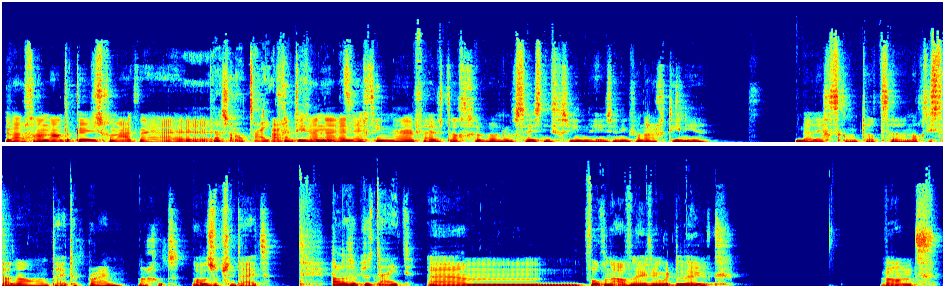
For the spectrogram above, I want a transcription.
Er waren gewoon een aantal keuzes gemaakt. Nou ja, eh, dat is altijd. Argentina in vervelend. eh, 1985 hebben we nog steeds niet gezien, de inzending van Argentinië. Wellicht komt dat eh, nog, die staat wel een tijd op Prime. Maar goed, alles op zijn tijd. Alles op zijn tijd. Ehm, volgende aflevering wordt leuk. Want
